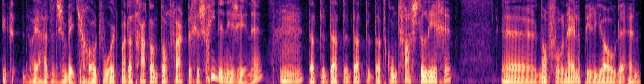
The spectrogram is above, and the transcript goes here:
Ik, nou ja, dat is een beetje een groot woord, maar dat gaat dan toch vaak de geschiedenis in. Hè? Mm. Dat, dat, dat, dat, komt vast te liggen. Uh, nog voor een hele periode. En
